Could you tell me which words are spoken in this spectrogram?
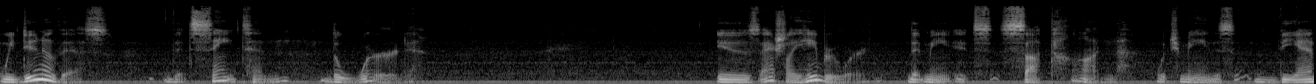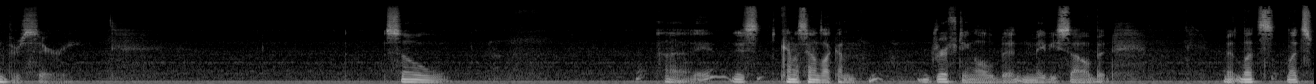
we do know this that Satan, the word, is actually a Hebrew word that means it's Satan, which means the adversary. So, uh, this kind of sounds like I'm drifting a little bit, and maybe so, but but let's let's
